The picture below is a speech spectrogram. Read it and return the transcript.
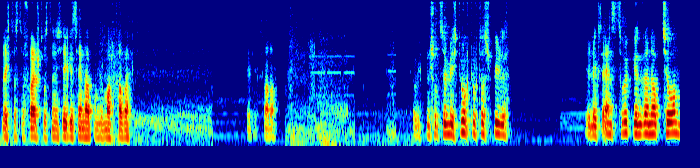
Schlechtester Freistoß, den ich je gesehen habe und gemacht habe. Felix hat er. Ich glaube, ich bin schon ziemlich durch durch das Spiel. Elex 1 zurückgehen wäre eine Option.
